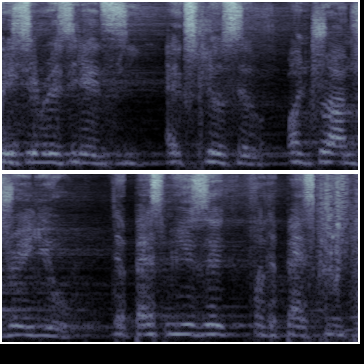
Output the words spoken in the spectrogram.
Odyssey Residency, exclusive on Drums Radio. The best music for the best people.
